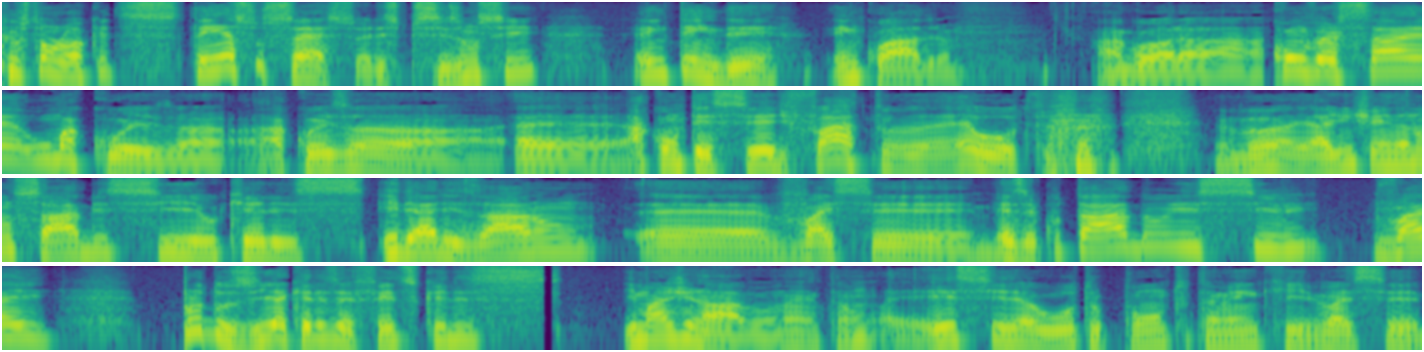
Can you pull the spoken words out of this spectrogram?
Houston Rockets tenha sucesso. Eles precisam se entender em quadro. Agora, conversar é uma coisa, a coisa é, acontecer de fato é outra. a gente ainda não sabe se o que eles idealizaram é, vai ser executado e se vai produzir aqueles efeitos que eles imaginavam. Né? Então, esse é o outro ponto também que vai ser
